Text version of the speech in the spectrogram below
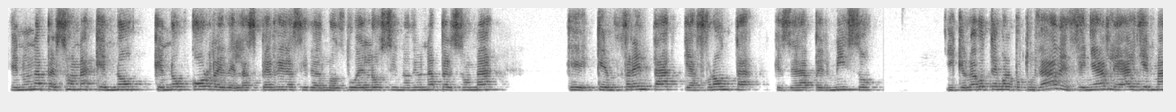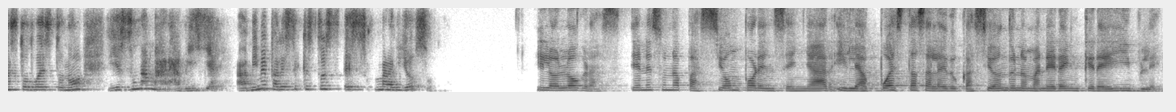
en una persona que no, que no corre de las pérdidas y de los duelos, sino de una persona que, que enfrenta, que afronta, que se da permiso y que luego tengo la oportunidad de enseñarle a alguien más todo esto, ¿no? Y es una maravilla. A mí me parece que esto es, es maravilloso. Y lo logras. Tienes una pasión por enseñar y le apuestas a la educación de una manera increíble.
